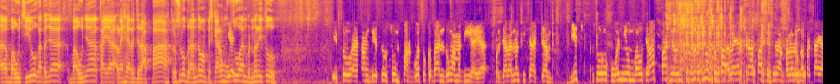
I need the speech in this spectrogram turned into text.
eh, bau ciu, katanya baunya kayak leher jerapah. Terus lu berantem sampai sekarang musuhan, bener itu? Itu emang dia tuh sumpah gue tuh ke Bandung sama dia ya. Perjalanan tiga jam. Dia suruh gue nyium bau jerapah. Nyium, lu cium coba leher jerapah. Dia bilang kalau lu nggak percaya.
